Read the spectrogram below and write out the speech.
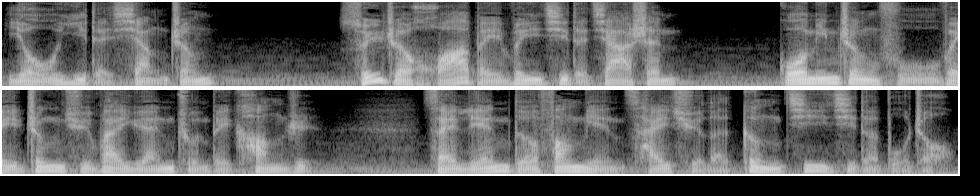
友谊的象征。随着华北危机的加深，国民政府为争取外援准备抗日，在联德方面采取了更积极的步骤。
